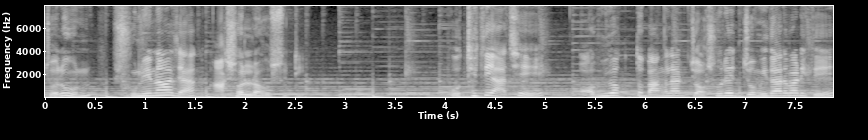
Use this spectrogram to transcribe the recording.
চলুন শুনে নেওয়া যাক আসল রহস্যটি। কথিতে আছে, অবিভক্ত বাংলার যশোরের জমিদার বাড়িতে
